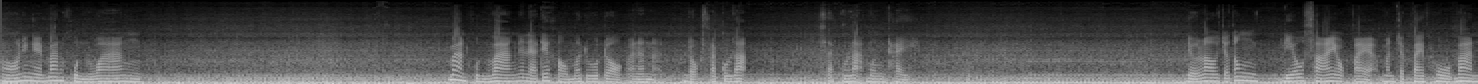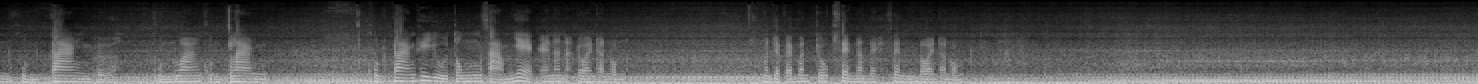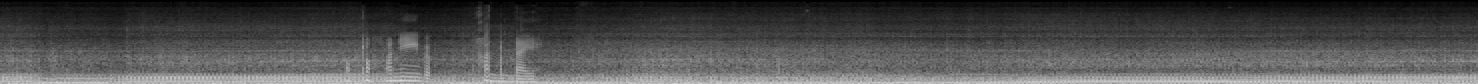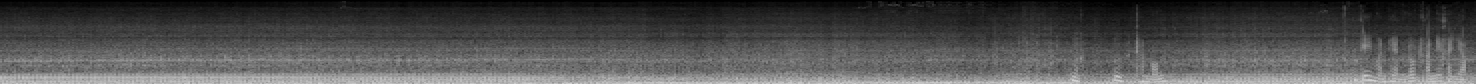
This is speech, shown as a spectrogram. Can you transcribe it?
อ๋อ นี่ไงบ้านขุนวาง บ้านขุนวางนี่ แหละที่เขามาดูดอกอันนั้นอะ ดอกซากุระซากุระเมืองไทย เดี๋ยวเราจะต้องเลี้ยวซ้ายออกไปอะ มันจะไปโผล่บ้านขุนกลาง เออ ขุนวางขุนกลาง ขุนกลางที่อยู่ตรงสามแยกไอ้นั่นอะดอยถนน มันจะไปบรรจบเส้นนั้นเลยเส้นดอยถนนโอ้โหอันนี้แบบขั้นบันได อือถนนเมื่อกี้เหมือนเห็นรถคันนี้ขยับ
